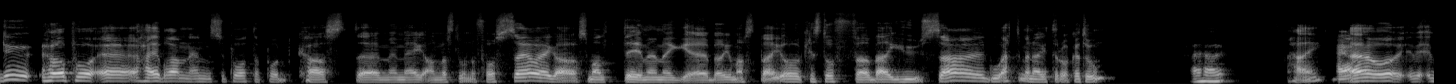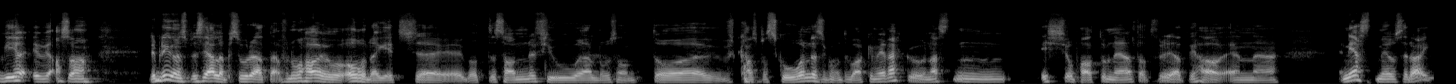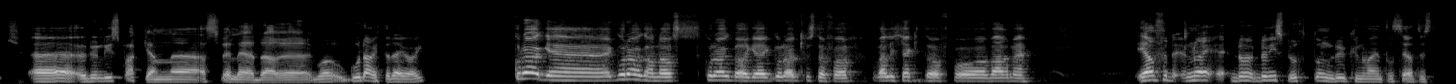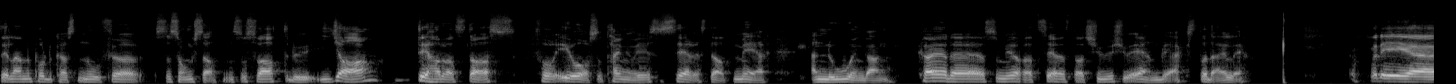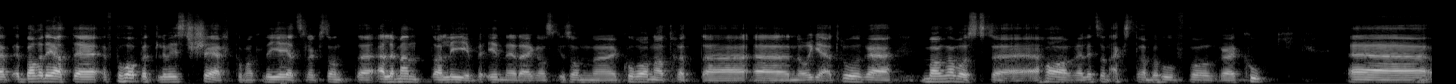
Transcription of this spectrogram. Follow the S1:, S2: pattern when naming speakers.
S1: Du hører på uh, Heia Brann, en supporterpodkast eh, med meg, Anders Lone Fosse. Og jeg har som alltid med meg eh, Børge Mastberg og Kristoffer Berg Husa. God ettermiddag til dere to.
S2: Hei, hei.
S1: Hei. Eh, og vi, vi, altså, det blir jo en spesiell episode, dette. For nå har jo Ordagic uh, gått til Sandefjord eller noe sånt. Og eh, Kasper Skåne som kommer tilbake. Vi rekker jo nesten ikke å prate om det i det hele tatt, fordi at vi har en eh, en gjest med oss i dag. Uh, Audun Lysbakken, uh, SV-leder. Uh, god, god, dag til deg òg.
S3: God dag, god dag, Anders. God dag, Børge. God dag, Kristoffer. Veldig kjekt å få være med.
S1: Ja, for jeg, da, da, vi spurte om du kunne være interessert i å stille denne podkasten nå før sesongstarten, så svarte du ja, det hadde vært stas. For i år så trenger vi seriestart mer enn noen gang. Hva er det som gjør at seriestart 2021 blir ekstra deilig?
S3: Fordi uh, Bare det at det forhåpentligvis skjer, kommer til å gi et slags sånt uh, element av liv inn i det ganske sånn koronatrøtte Norge. Jeg tror mange av oss har litt sånn ekstra behov for kok.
